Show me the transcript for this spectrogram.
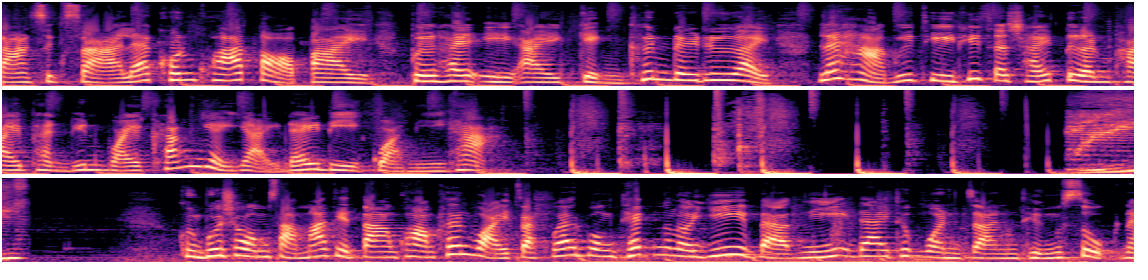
การศึกษาและค้นคว้าต่อไปเพื่อให้ AI เก่งขึ้นเรื่อยๆ และหาวิธีที่จะใช้เตือนภัยแผ่นดินไหวครั้งใหญ่ ๆ ได้ดีกว่านี้ค่ะ คุณผู้ชมสามารถติดตามความเคลื่อนไหวจากแวดวงเทคโนโลยีแบบนี้ได้ทุกวันจันทร์ถึงศุกร์ใน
